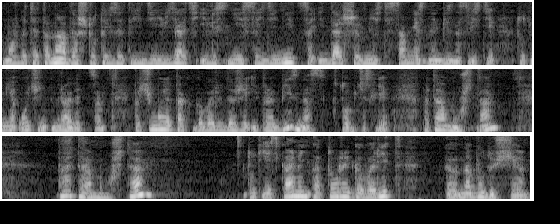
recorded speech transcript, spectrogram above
Может быть, это надо что-то из этой идеи взять или с ней соединиться и дальше вместе совместный бизнес вести. Тут мне очень нравится. Почему я так говорю даже и про бизнес в том числе? Потому что, потому что Тут есть камень, который говорит э, на будущее.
